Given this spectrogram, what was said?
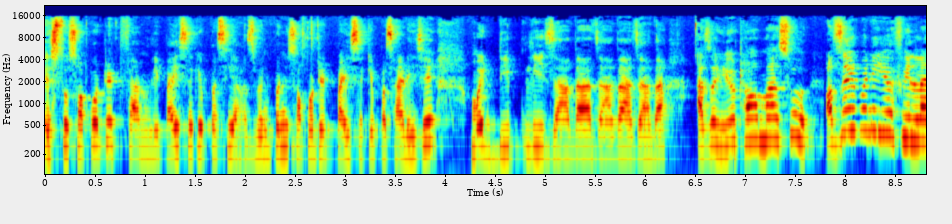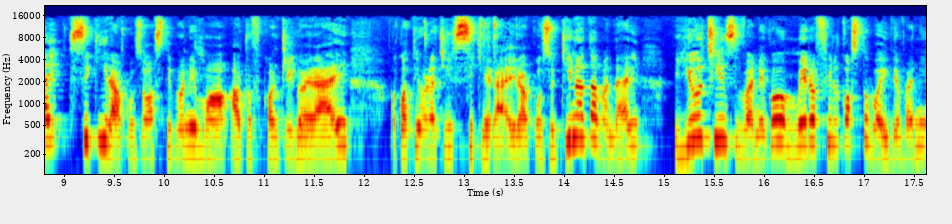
यस्तो सपोर्टेड फ्यामिली पाइसकेपछि हस्बेन्ड पनि सपोर्टेड पाइसके पछाडि चाहिँ म डिपली जाँदा जाँदा जाँदा आज यो ठाउँमा छु। अझै पनि यो फिल्डलाई सिकिरहेको छु। अस्ति पनि म आउट अफ कन्ट्री गएर आएँ। कतिवटा चिज सिकेर आइरहेको छु। किन त भन्दाखेरि यो चिज भनेको मेरो फिल कस्तो भइदियो भने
